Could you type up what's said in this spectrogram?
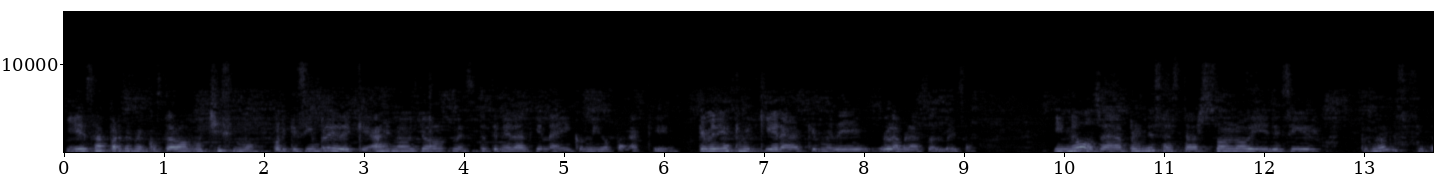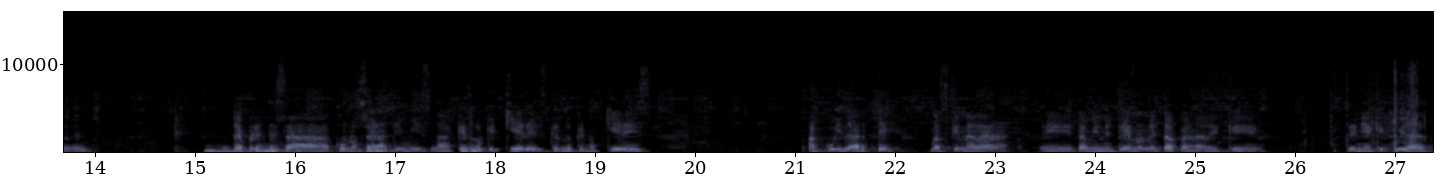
Y esa parte me costaba muchísimo, porque siempre de que, ay no, yo necesito tener a alguien ahí conmigo para que, que me diga que me quiera, que me dé el abrazo, el beso. Y no, o sea, aprendes a estar solo y decir, pues no necesito de él. Te aprendes a conocer a ti misma, qué es lo que quieres, qué es lo que no quieres, a cuidarte. Más que nada, eh, también entré en una etapa en la de que tenía que cuidar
